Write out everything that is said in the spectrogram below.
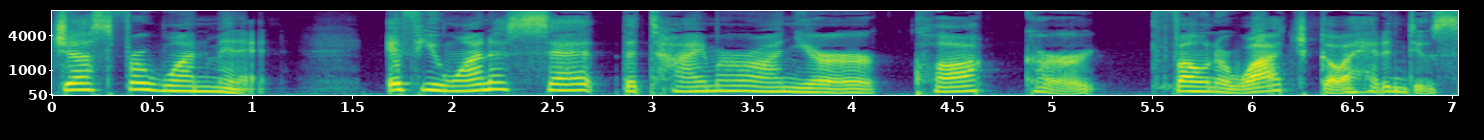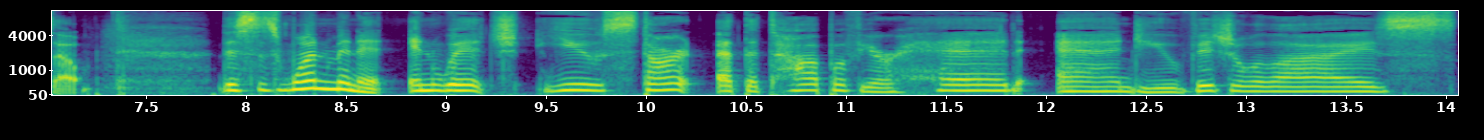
just for one minute. If you want to set the timer on your clock or phone or watch, go ahead and do so. This is one minute in which you start at the top of your head and you visualize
